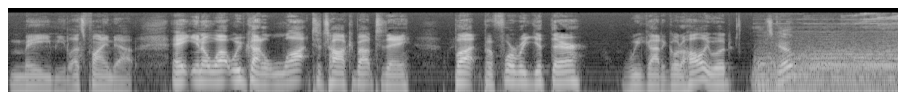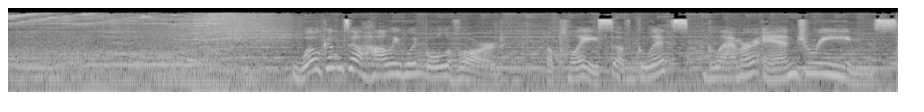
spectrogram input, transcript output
Maybe. Let's find out. Hey, you know what? We've got a lot to talk about today. But before we get there, we got to go to Hollywood. Let's go. Welcome to Hollywood Boulevard, a place of glitz, glamour, and dreams.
